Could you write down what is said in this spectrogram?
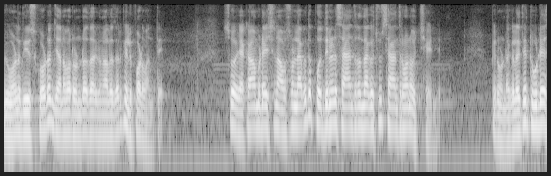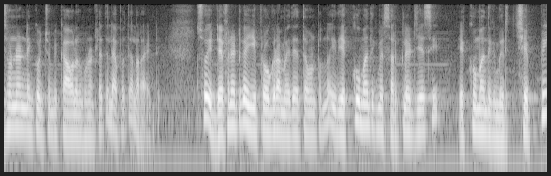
మీ వాళ్ళని తీసుకోవడం జనవరి రెండో తారీఖు నాలుగో తారీఖు వెళ్ళిపోవడం అంతే. సో అకామిడేషన్ అవసరం లేకపోతే పొద్దున్న సాయంత్రం దాకా చూసి సాయంత్రం అని వచ్చేయండి. మీరు ఉండగలిగితే టూ డేస్ ఉండండి ఇంకొంచెం మీకు కావాలనుకున్నట్లయితే లేకపోతే అలా రాయండి. సో ఈ డెఫినెట్గా ఈ ప్రోగ్రామ్ ఏదైతే ఉంటుందో ఇది ఎక్కువ మందికి మీరు సర్క్యులేట్ చేసి ఎక్కువ మందికి మీరు చెప్పి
